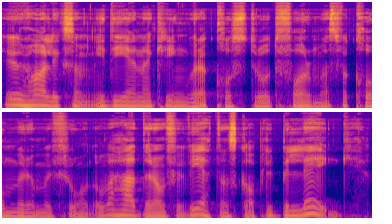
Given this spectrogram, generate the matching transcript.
hur har liksom idéerna kring våra kostråd formats? Var kommer de ifrån? Och vad hade de för vetenskapligt belägg?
